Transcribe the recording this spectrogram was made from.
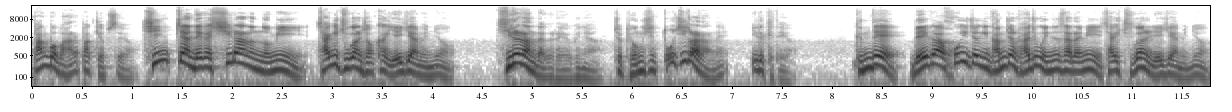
방법은 하나밖에 없어요. 진짜 내가 싫어하는 놈이 자기 주관을 정확하게 얘기하면요. 지랄한다 그래요, 그냥. 저 병신 또 지랄하네? 이렇게 돼요. 근데 내가 호의적인 감정을 가지고 있는 사람이 자기 주관을 얘기하면요.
